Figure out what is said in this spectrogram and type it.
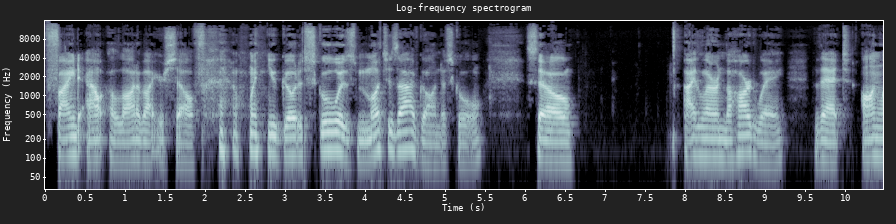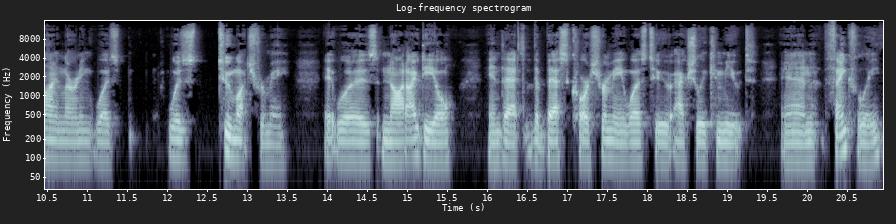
find out a lot about yourself when you go to school as much as I've gone to school. So I learned the hard way that online learning was was too much for me. It was not ideal and that the best course for me was to actually commute. And thankfully,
